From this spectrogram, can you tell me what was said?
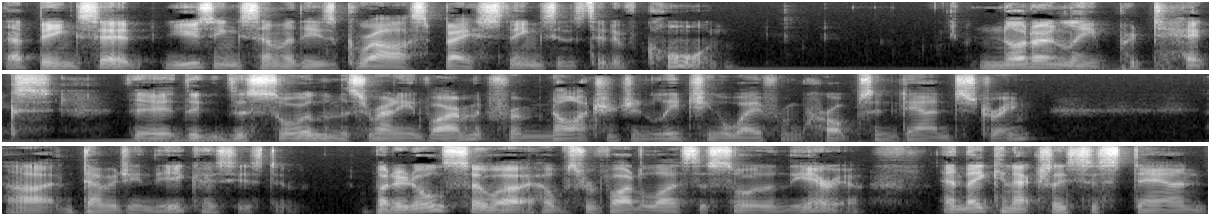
That being said, using some of these grass-based things instead of corn not only protects the, the, the soil and the surrounding environment from nitrogen leaching away from crops and downstream, uh, damaging the ecosystem, but it also uh, helps revitalize the soil in the area. And they can actually sustain,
